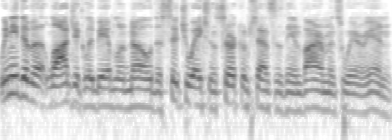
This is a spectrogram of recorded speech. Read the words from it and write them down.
We need to uh, logically be able to know the situations, circumstances, the environments we're in.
